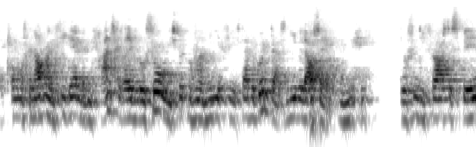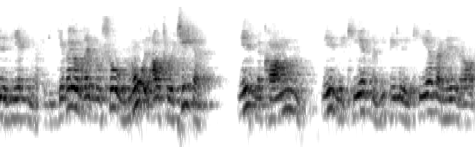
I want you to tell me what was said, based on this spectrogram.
Jeg tror måske nok, man kan sige, der med den franske revolution i 1789, der begyndte der altså alligevel også det var sådan de første spæde virkninger, fordi det var jo en revolution mod autoriteterne. Ned med kongen, ned med kirken, og de pillede kirker ned, og,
